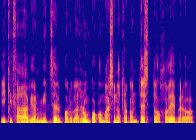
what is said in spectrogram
y quizá Davion Mitchell por verlo un poco más en otro contexto, joder, pero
